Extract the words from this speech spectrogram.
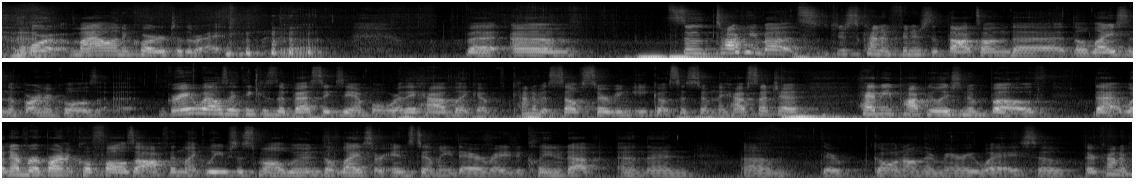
a quar- mile and a quarter to the right. yeah. But um, so talking about just kind of finish the thoughts on the the lice and the barnacles. Gray whales, I think, is the best example where they have like a kind of a self-serving ecosystem. They have such a heavy population of both that whenever a barnacle falls off and like leaves a small wound, the lice are instantly there, ready to clean it up, and then um, they're going on their merry way. So they're kind of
